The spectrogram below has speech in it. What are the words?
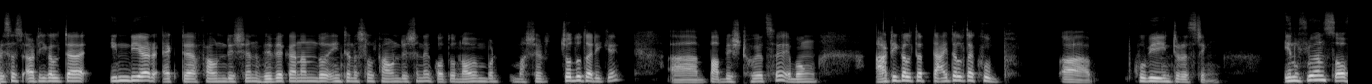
রিসার্চ আর্টিকেলটা ইন্ডিয়ার একটা ফাউন্ডেশন বিবেকানন্দ ইন্টারন্যাশনাল ফাউন্ডেশনে গত নভেম্বর মাসের চোদ্দ তারিখে পাবলিশড হয়েছে এবং আর্টিকেলটার টাইটেলটা খুব খুবই ইন্টারেস্টিং influence of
